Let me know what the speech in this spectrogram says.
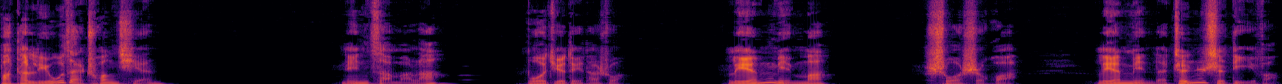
把他留在窗前。您怎么了？伯爵对他说：“怜悯吗？说实话，怜悯的真是地方。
